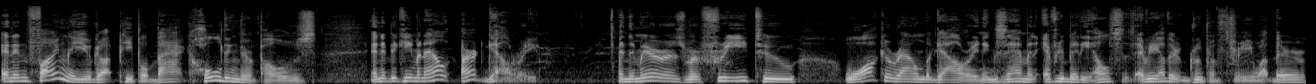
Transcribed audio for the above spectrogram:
And then finally, you got people back holding their pose, and it became an art gallery. And the mirrors were free to walk around the gallery and examine everybody else's, every other group of three, what their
